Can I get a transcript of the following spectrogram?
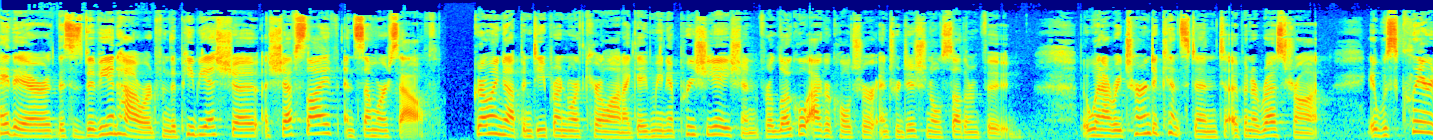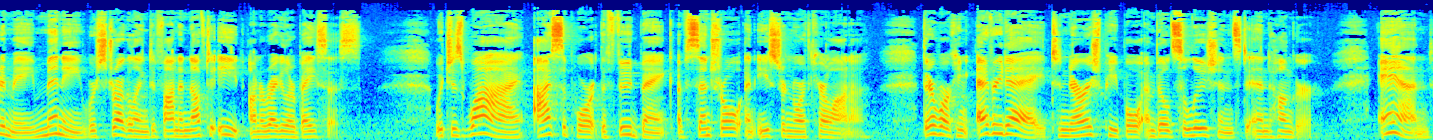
Hey there, this is Vivian Howard from the PBS show A Chef's Life and Somewhere South. Growing up in Deep Run, North Carolina gave me an appreciation for local agriculture and traditional Southern food. But when I returned to Kinston to open a restaurant, it was clear to me many were struggling to find enough to eat on a regular basis, which is why I support the Food Bank of Central and Eastern North Carolina. They're working every day to nourish people and build solutions to end hunger. And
